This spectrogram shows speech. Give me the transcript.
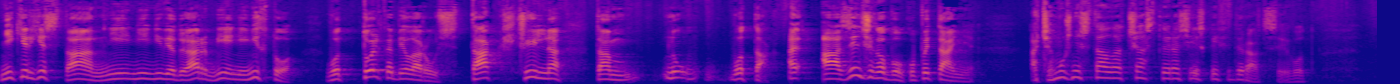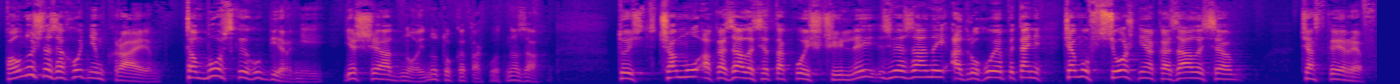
Ні Кіргізстан, ні, ні, не ведаю, Арменія, ніхто. Вот только Беларусь так шчыльна там ну вот так. А, а з іншага боку пытанне, а чаму ж не стала часткай расійскай федэрацыі вот паўночна-заходнім краем тамбовскай губерніяй яшчэ адной ну только так вот на захад то есть чаму аказалася такой шчыльнай звязанай а другое пытанне чаму все ж не аказалася часткай РФ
